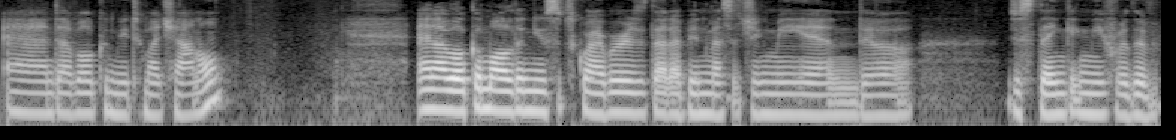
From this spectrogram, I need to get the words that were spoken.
and I welcome you to my channel. And I welcome all the new subscribers that have been messaging me and uh, just thanking me for the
